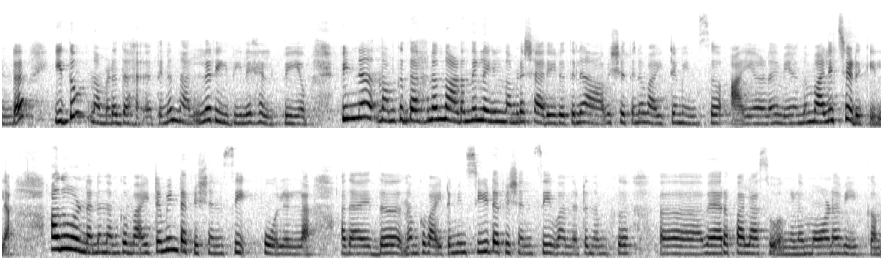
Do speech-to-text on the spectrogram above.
ഉണ്ട്. ഇതും നമ്മുടെ ദഹനത്തിന് നല്ല രീതിയിൽ ഹെൽപ്പ് ചെയ്യും. പിന്നെ നമുക്ക് ദഹനം നടന്നില്ലെങ്കിൽ നമ്മുടെ ശരീരത്തിൽ ആവശ്യത്തിന് വൈറ്റമിൻസ് അയൺ ഇവയൊന്നും വലിച്ചെടുക്കില്ല. അതുകൊണ്ട് തന്നെ നമുക്ക് വൈറ്റമിൻ ഡെഫിഷ്യൻസി പോലുള്ള അതായത് നമുക്ക് വൈറ്റമിൻ സി ഡെഫിഷ്യൻസി വന്നിട്ട് നമുക്ക് വേറെ പല അസുഖങ്ങൾ മോണ വീക്കം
